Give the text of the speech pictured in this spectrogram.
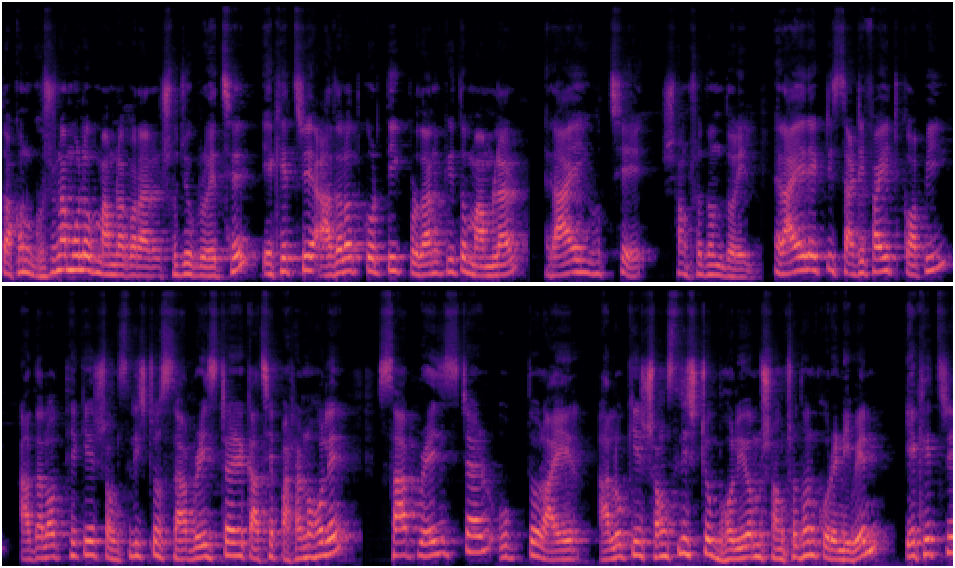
তখন ঘোষণামূলক মামলা করার সুযোগ রয়েছে। এক্ষেত্রে আদালত কর্তৃক প্রদানকৃত মামলার রায় হচ্ছে সংশোধন দলিল। রায়ের একটি সার্টিফাইড কপি আদালত থেকে সংশ্লিষ্ট সাব রেজিস্ট্রারের কাছে পাঠানো হলে সাব রেজিস্ট্রার উক্ত রায়ের আলোকে সংশ্লিষ্ট ভলিউম সংশোধন করে নেবেন। এক্ষেত্রে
